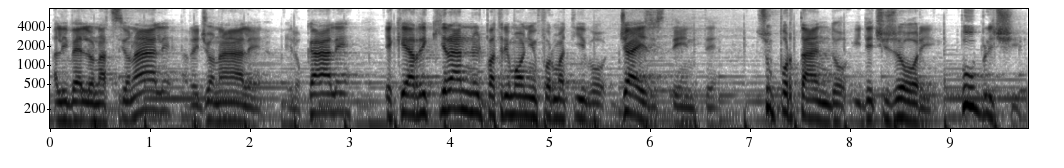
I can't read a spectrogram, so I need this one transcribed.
a livello nazionale, regionale e locale e che arricchiranno il patrimonio informativo già esistente, supportando i decisori pubblici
